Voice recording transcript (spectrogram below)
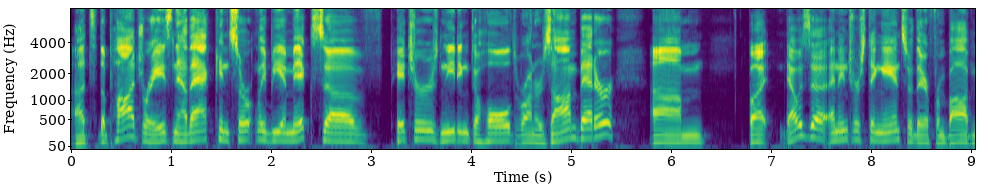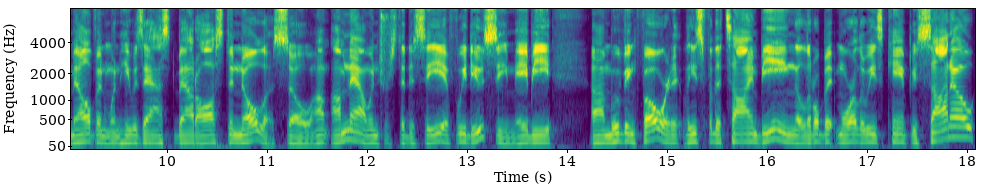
uh, to the Padres. Now, that can certainly be a mix of pitchers needing to hold runners on better. Um, but that was a, an interesting answer there from Bob Melvin when he was asked about Austin Nola. So I'm, I'm now interested to see if we do see maybe uh, moving forward, at least for the time being, a little bit more Luis Campusano.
